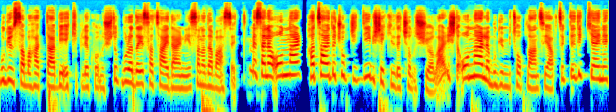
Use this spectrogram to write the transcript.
bugün sabah hatta bir ekiple konuştuk. Buradayız Hatay Derneği sana da bahsettim. Mesela onlar Hatay'da çok ciddi bir şekilde çalışıyorlar. İşte onlarla bugün bir toplantı yaptık. Dedik ki hani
